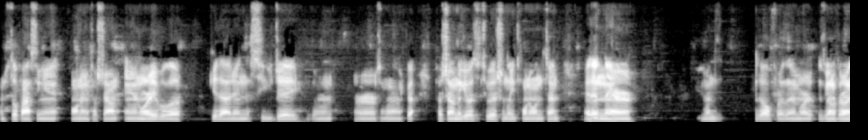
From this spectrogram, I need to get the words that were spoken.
I'm still passing it, wanting a touchdown, and we're able to get that in the CJ or something like that. Touchdown to give us a two-edition lead, 21 to 10. And then there, Manziel for them, or is going to throw in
